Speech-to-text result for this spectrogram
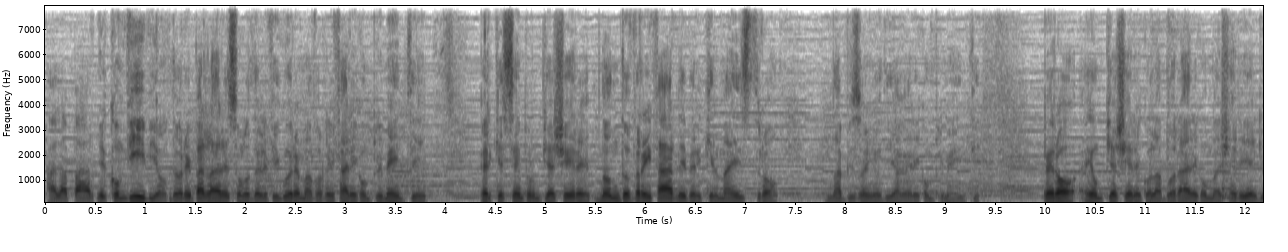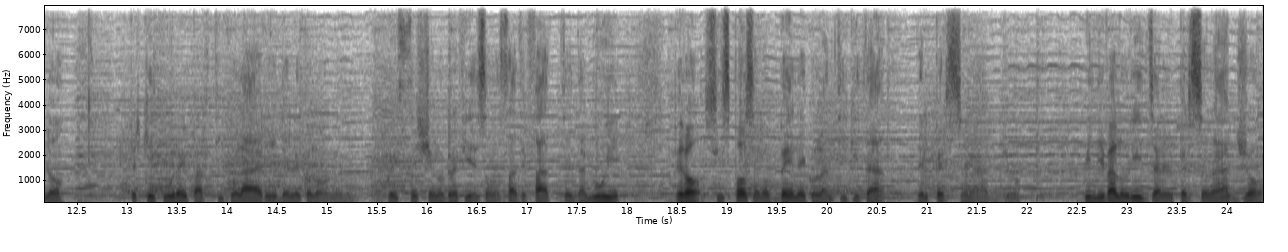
alla parte del convivio, dovrei parlare solo delle figure ma vorrei fare i complimenti perché è sempre un piacere, non dovrei farli perché il maestro non ha bisogno di avere complimenti, però è un piacere collaborare con Maciariello perché cura i particolari delle colonne. Queste scenografie sono state fatte da lui, però si sposano bene con l'antichità del personaggio, quindi valorizzano il personaggio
